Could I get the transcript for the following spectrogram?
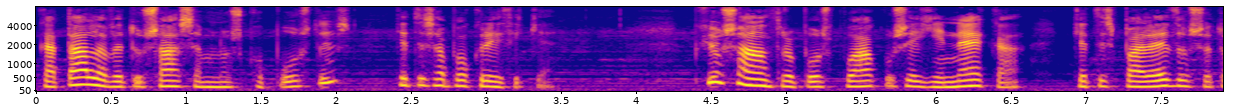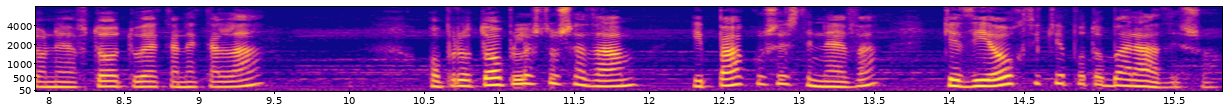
κατάλαβε τους άσεμνους σκοπούς της και της αποκρίθηκε. Ποιος άνθρωπος που άκουσε γυναίκα και της παρέδωσε τον εαυτό του έκανε καλά; Ο πρωτόπλαστος Αδάμ υπάκουσε στην Εύα και διώχθηκε από τον παράδεισο.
